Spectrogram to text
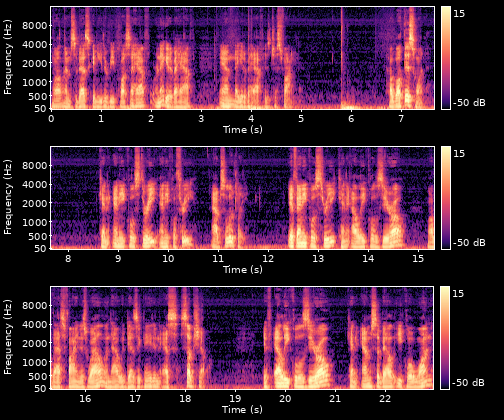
Well, m sub s can either be plus a half or negative a half, and negative a half is just fine. How about this one? Can n equals 3 n equal 3? Absolutely. If n equals 3, can L equal 0? Well, that's fine as well, and that would designate an S subshell. If L equals 0, can M sub L equal 1?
